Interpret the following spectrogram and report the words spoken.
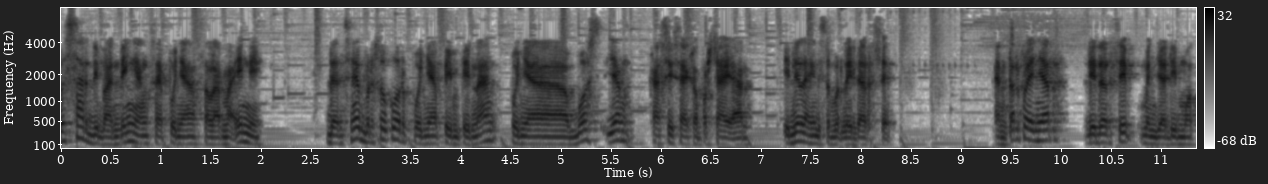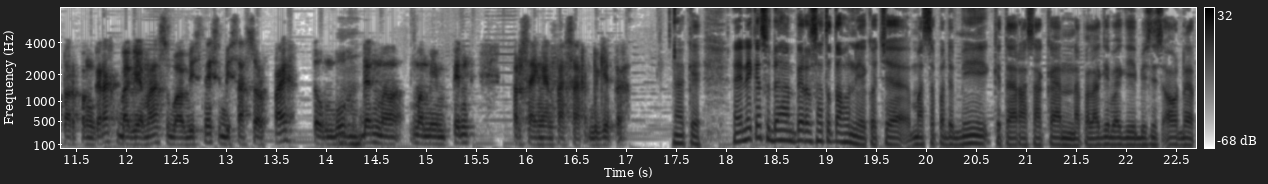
besar dibanding yang saya punya selama ini. Dan saya bersyukur punya pimpinan, punya bos yang kasih saya kepercayaan. Inilah yang disebut leadership entrepreneur leadership menjadi motor penggerak bagaimana sebuah bisnis bisa survive, tumbuh hmm. dan me memimpin persaingan pasar begitu. Oke, nah ini kan sudah hampir satu tahun ya coach ya masa pandemi kita rasakan apalagi bagi bisnis owner.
